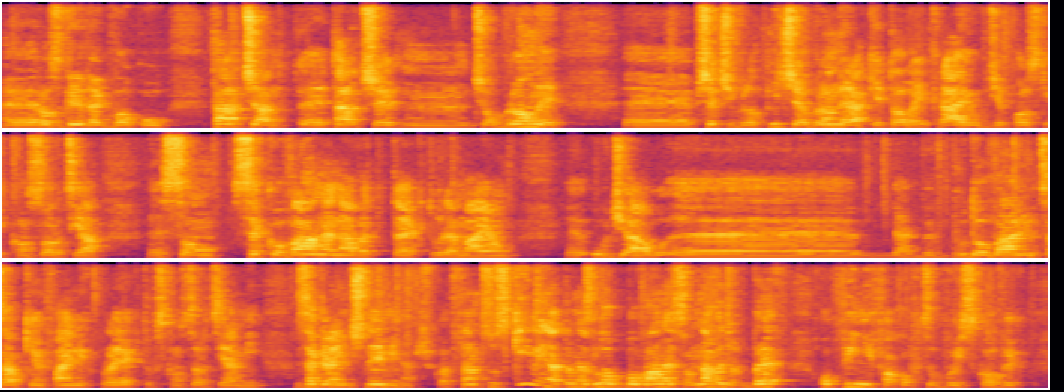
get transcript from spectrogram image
e, rozgrywek wokół tarczy, e, tarczy mm, czy obrony e, przeciwlotniczej, obrony rakietowej kraju, gdzie polskie konsorcja są sekowane, nawet te, które mają udział jakby w budowaniu całkiem fajnych projektów z konsorcjami zagranicznymi, na przykład francuskimi, natomiast lobbowane są nawet wbrew opinii fachowców wojskowych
